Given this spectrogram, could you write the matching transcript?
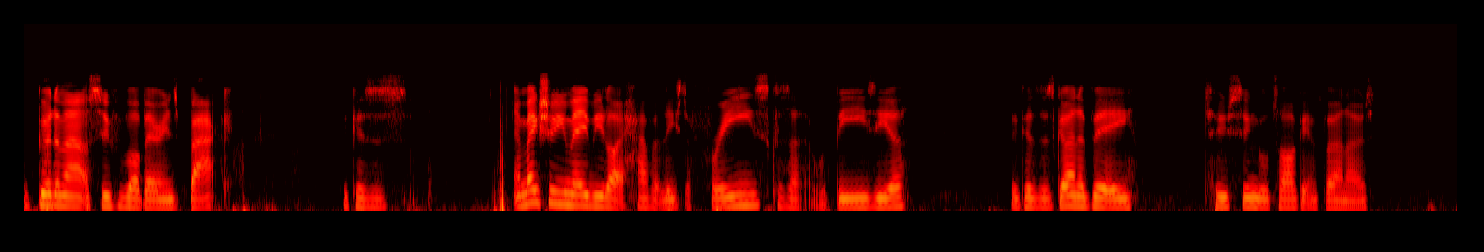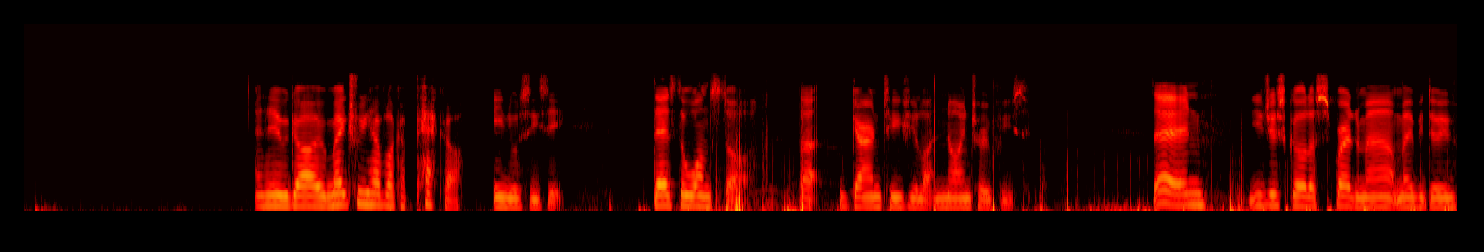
a good amount of super barbarians back because and make sure you maybe like have at least a freeze because that would be easier because there's going to be two single target infernos. And here we go. Make sure you have like a P.E.K.K.A in your CC there's the one star that guarantees you like nine trophies. Then you just gotta spread them out, maybe do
